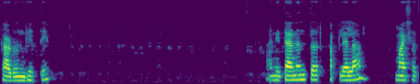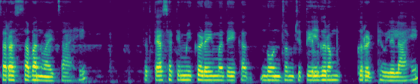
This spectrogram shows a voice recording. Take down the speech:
काढून घेते. आणि त्यानंतर आपल्याला माशाचा रस्सा बनवायचा आहे. तर त्यासाठी मी कढईमध्ये एका दोन चमचे तेल गरम करत ठेवलेलं आहे.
